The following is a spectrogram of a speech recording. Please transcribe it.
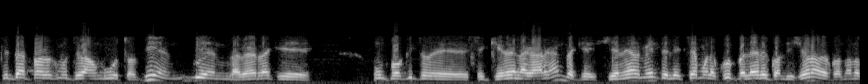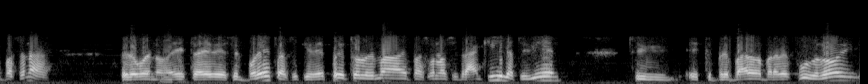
¿Qué tal, Pablo? ¿Cómo te va? Un gusto. Bien, bien. La verdad que un poquito de se queda en la garganta, que generalmente le echamos la culpa al aire acondicionado cuando no pasa nada. Pero bueno, esta debe ser por esto, así que después de todo lo demás pasó una noche tranquila, estoy bien estoy este, preparado para ver fútbol hoy,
